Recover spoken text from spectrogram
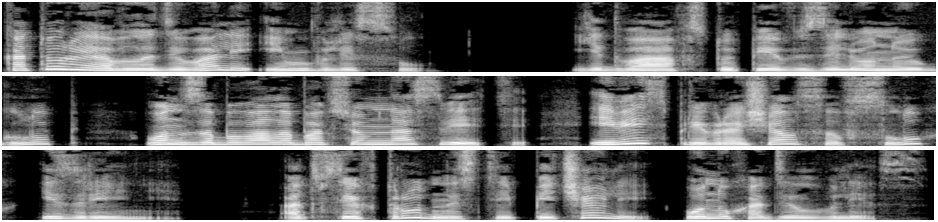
которые овладевали им в лесу. Едва вступив в зеленую глубь, он забывал обо всем на свете и весь превращался в слух и зрение. От всех трудностей, печалей он уходил в лес.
